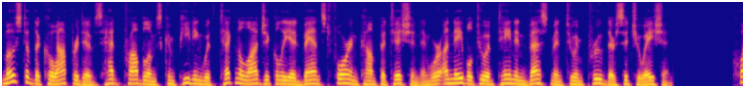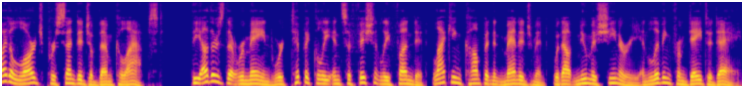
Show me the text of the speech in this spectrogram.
Most of the cooperatives had problems competing with technologically advanced foreign competition and were unable to obtain investment to improve their situation. Quite a large percentage of them collapsed. The others that remained were typically insufficiently funded, lacking competent management, without new machinery and living from day to day.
